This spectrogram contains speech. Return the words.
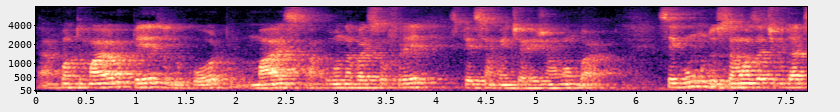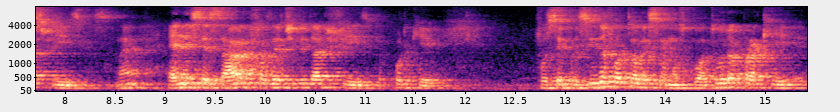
Tá? Quanto maior o peso do corpo, mais a coluna vai sofrer, especialmente a região lombar. Segundo, são as atividades físicas. Né? É necessário fazer atividade física, por quê? Você precisa fortalecer a musculatura para que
